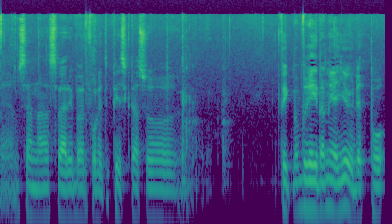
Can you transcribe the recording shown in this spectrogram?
Ehm, sen när Sverige började få lite pisk där så fick man vrida ner ljudet på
